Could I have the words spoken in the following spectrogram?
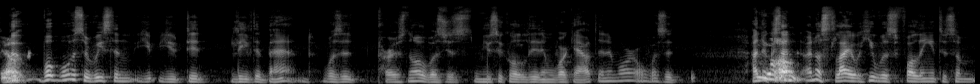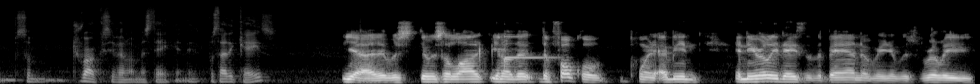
Yeah. What, what was the reason you, you did leave the band? Was it personal? Was just musical didn't work out anymore, or was it? I know, Well, I, I know Sly. He was falling into some some drugs, if I'm not mistaken. Was that the case? yeah, there was there was a lot. You know, the the focal point. I mean, in the early days of the band, I mean, it was really,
